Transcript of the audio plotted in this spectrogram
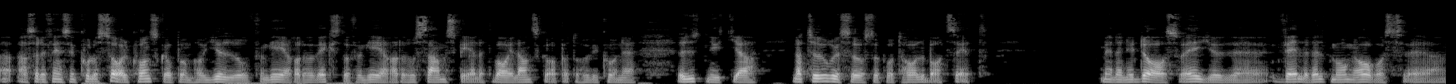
Eh, alltså det finns en kolossal kunskap om hur djur fungerade, hur växter fungerade, hur samspelet var i landskapet och hur vi kunde utnyttja naturresurser på ett hållbart sätt. Medan idag så är ju eh, väldigt, väldigt många av oss eh,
